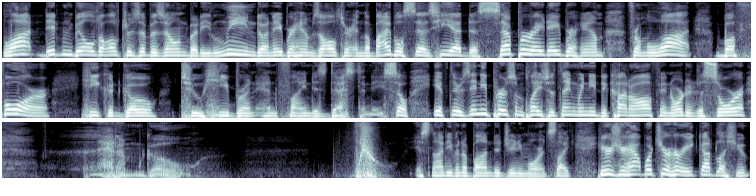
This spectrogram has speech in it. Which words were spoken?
Lot didn't build altars of his own, but he leaned on Abraham's altar. And the Bible says he had to separate Abraham from Lot before he could go to Hebron and find his destiny. So if there's any person, place, or thing we need to cut off in order to soar, let him go. Whew. It's not even a bondage anymore. It's like, here's your hat. What's your hurry? God bless you.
